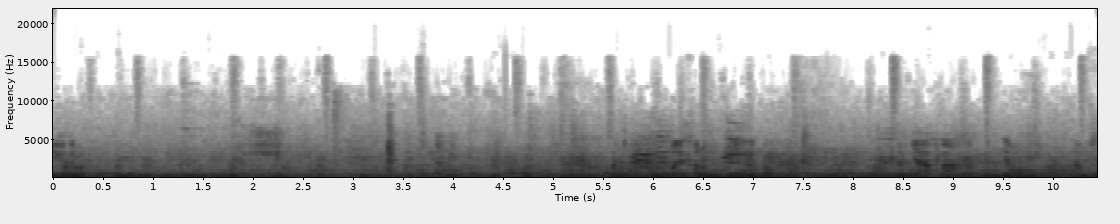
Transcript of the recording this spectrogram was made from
จีนเลยวะเปิดขนมจีนน้ำยาป่ากับก๋วยเตี๋ยวน้ำใส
